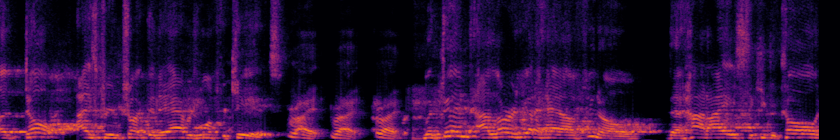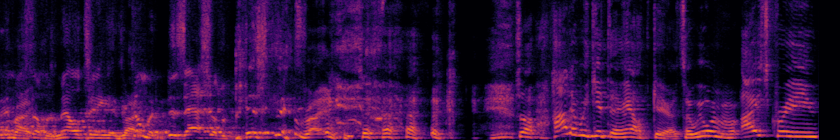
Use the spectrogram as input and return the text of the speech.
adult ice cream truck than the average one for kids. right, right, right, But then I learned you got to have, you know, that hot ice to keep it cold, and then my stuff was melting. It become a disaster of a business. right. so how did we get to healthcare? So we went from ice cream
